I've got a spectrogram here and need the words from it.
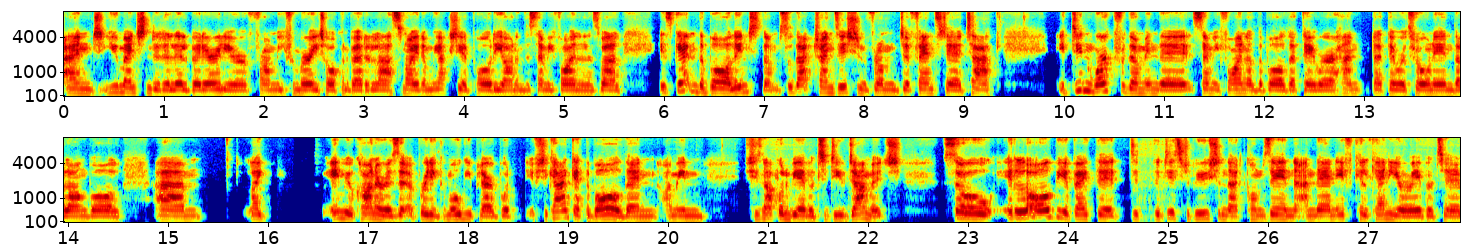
and you mentioned it a little bit earlier from Aoife Murray talking about it last night, and we actually had Paddy on in the semi-final as well, is getting the ball into them. So that transition from defence to attack, it didn't work for them in the semi-final, the ball that they were hand, that they were thrown in, the long ball. Um, like Amy O'Connor is a brilliant camogie player, but if she can't get the ball, then I mean, she's not going to be able to do damage. So it'll all be about the, the, distribution that comes in. And then if Kilkenny are able to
